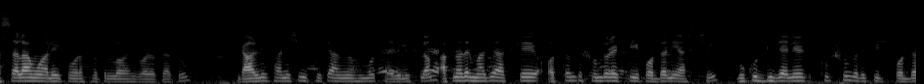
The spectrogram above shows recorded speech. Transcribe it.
আসসালামু আলাইকুম রহমতুল্লাহ বরকাতু। ডার্লিং ফার্নিশিং থেকে আমি মোহাম্মদ সাইদুল ইসলাম। আপনাদের মাঝে আজকে অত্যন্ত সুন্দর একটি পর্দা নিয়ে আসছি। মুকুট ডিজাইনের খুব সুন্দর একটি পর্দা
